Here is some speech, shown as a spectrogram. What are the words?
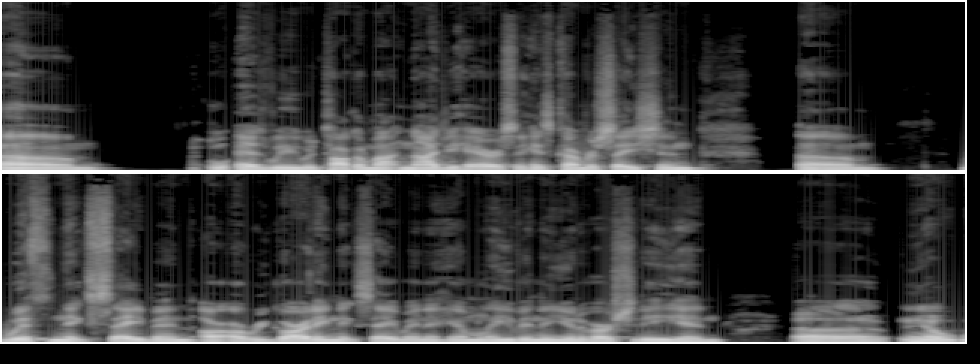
um, as we were talking about Najee Harris and his conversation um, with Nick Saban or, or, regarding Nick Saban and him leaving the university. And, uh, you know,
